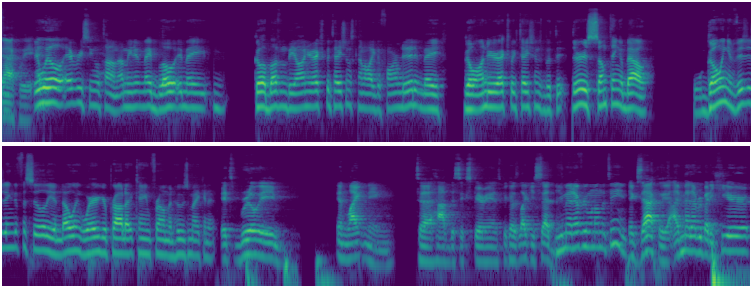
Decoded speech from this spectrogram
exactly. It will every single time. I mean, it may blow, it may go above and beyond your expectations, kind of like the farm did. It may go under your expectations, but th- there is something about going and visiting the facility and knowing where your product came from and who's making it. It's really enlightening to have this experience because, like you said, You met everyone on the team. Exactly. I've met everybody here.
